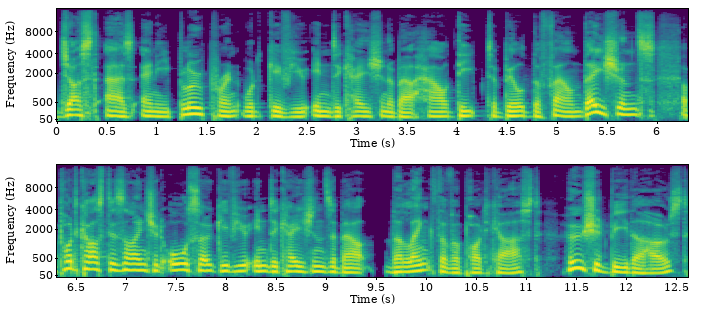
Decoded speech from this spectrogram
Just as any blueprint would give you indication about how deep to build the foundations, a podcast design should also give you indications about the length of a podcast, who should be the host,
